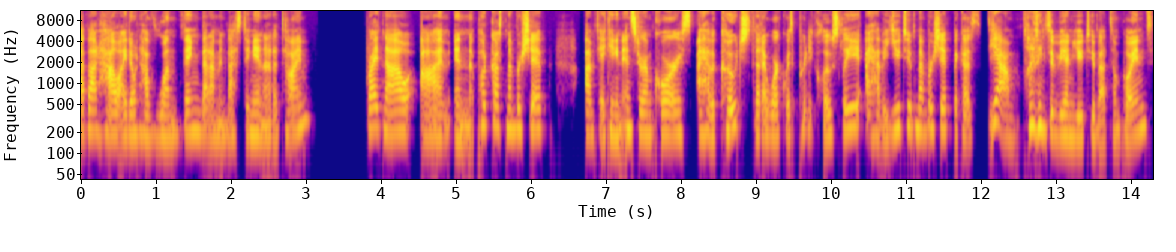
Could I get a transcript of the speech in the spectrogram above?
about how I don't have one thing that I'm investing in at a time. right now, I'm in a podcast membership. I'm taking an Instagram course. I have a coach that I work with pretty closely. I have a YouTube membership because, yeah, I'm planning to be on YouTube at some point.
